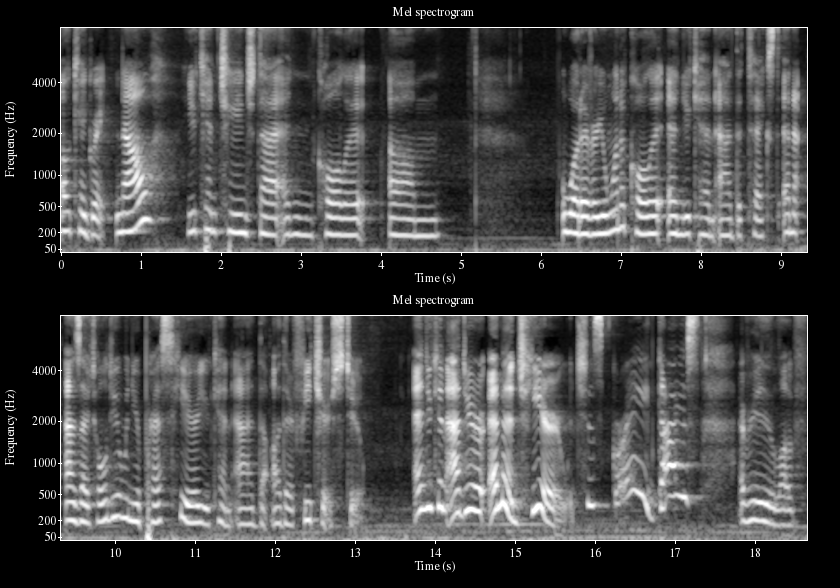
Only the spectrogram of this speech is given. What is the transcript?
Okay great. Now you can change that and call it um, whatever you want to call it and you can add the text. And as I told you when you press here you can add the other features too. And you can add your image here which is great guys. I really love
